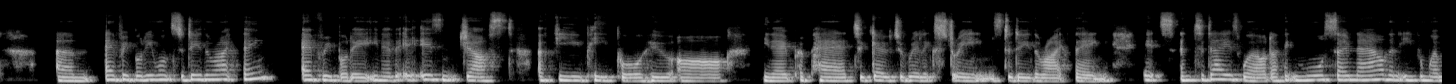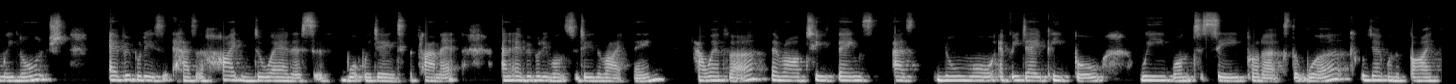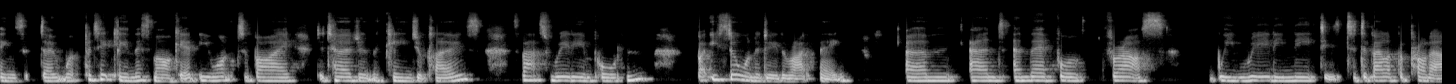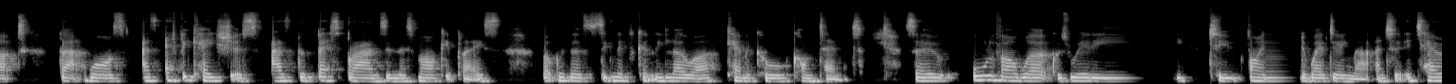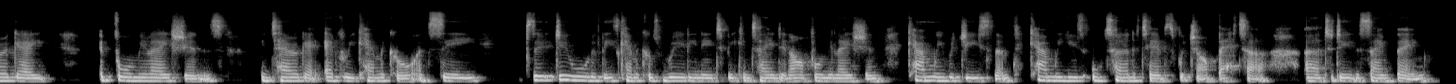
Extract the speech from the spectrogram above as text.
um, everybody wants to do the right thing everybody. You know it isn't just a few people who are you know prepared to go to real extremes to do the right thing. It's in today's world i think more so now than even when we launched everybody has a heightened awareness of what we're doing to the planet and everybody wants to do the right thing However, there are two things as normal, everyday people, we want to see products that work. We don't want to buy things that don't work, particularly in this market. You want to buy detergent that cleans your clothes. So that's really important. But you still want to do the right thing. Um, and, and therefore, for us, we really needed to develop a product that was as efficacious as the best brands in this marketplace, but with a significantly lower chemical content. So all of our work was really to find a way of doing that and to interrogate formulations, interrogate every chemical and see do, do, all of these chemicals really need to be contained in our formulation? Can we reduce them? Can we use alternatives which are better uh, to do the same thing?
